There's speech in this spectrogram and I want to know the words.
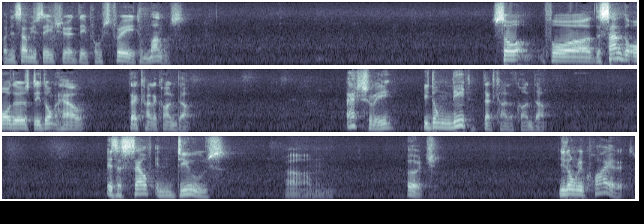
But in Southeast Asia, they prostrate to monks. So for the Sangha orders, they don't have that kind of conduct. Actually, you don't need that kind of conduct. It's a self induced um, urge. You don't require it.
